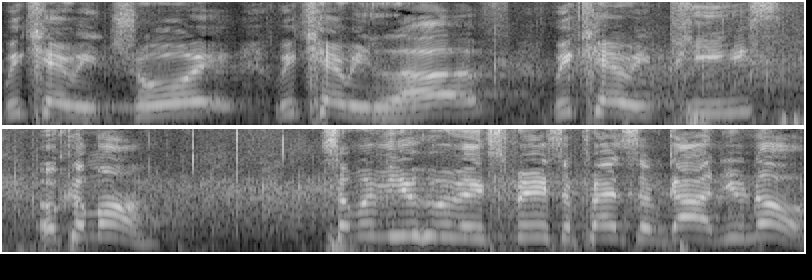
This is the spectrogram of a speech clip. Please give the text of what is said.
we carry joy, we carry love, we carry peace. Oh, come on. Some of you who have experienced the presence of God, you know,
